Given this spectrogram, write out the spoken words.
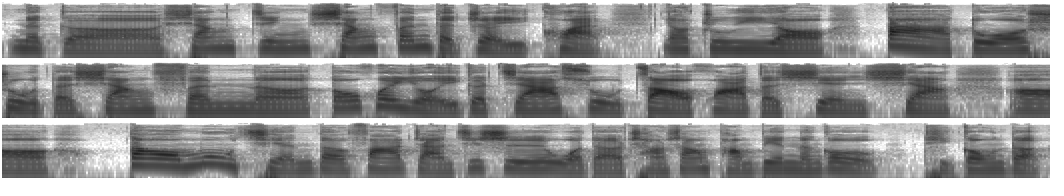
那个香精香氛的这一块要注意哦，大多数的香氛呢都会有一个加速皂化的现象。呃，到目前的发展，其实我的厂商旁边能够提供的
